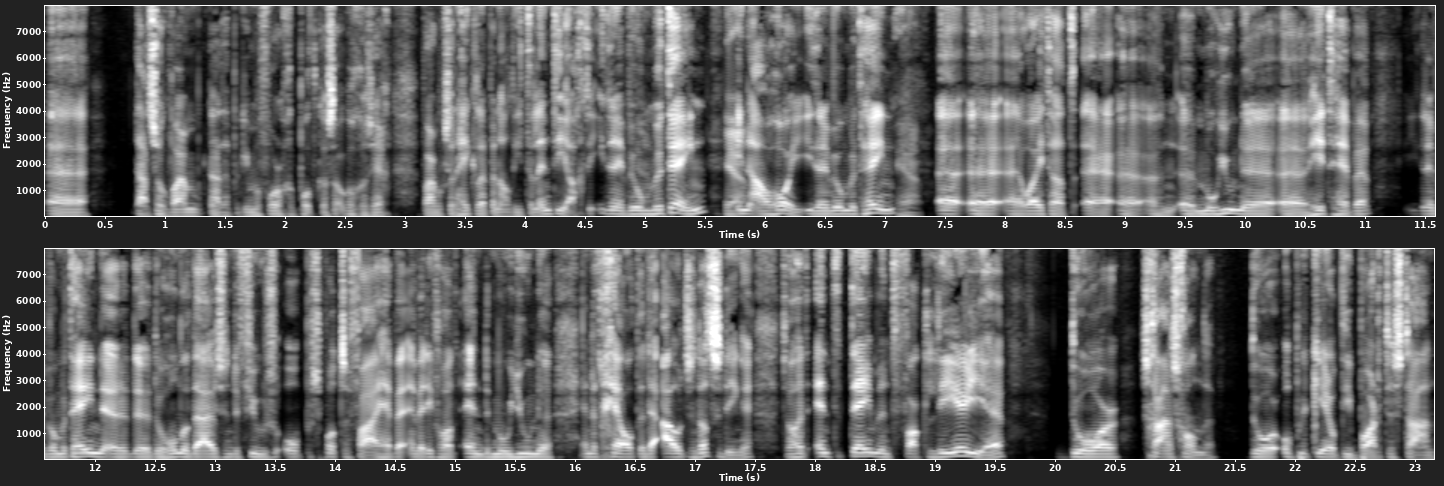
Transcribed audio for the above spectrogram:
eh, dat is ook waarom, ik- nou, dat heb ik in mijn vorige podcast ook al gezegd, waarom ik zo'n hekel heb aan al die talentenjachten. Iedereen wil meteen Ja. in Ahoy. Iedereen wil meteen, Ja. eh, eh, eh, hoe heet dat, een, een miljoenen hit hebben. Iedereen wil meteen de, de honderdduizenden views op Spotify hebben en weet ik veel wat. En de miljoenen en het geld en de auto's en dat soort dingen. Terwijl het entertainmentvak leer je door schaanschande. Door op een keer op die bar te staan.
